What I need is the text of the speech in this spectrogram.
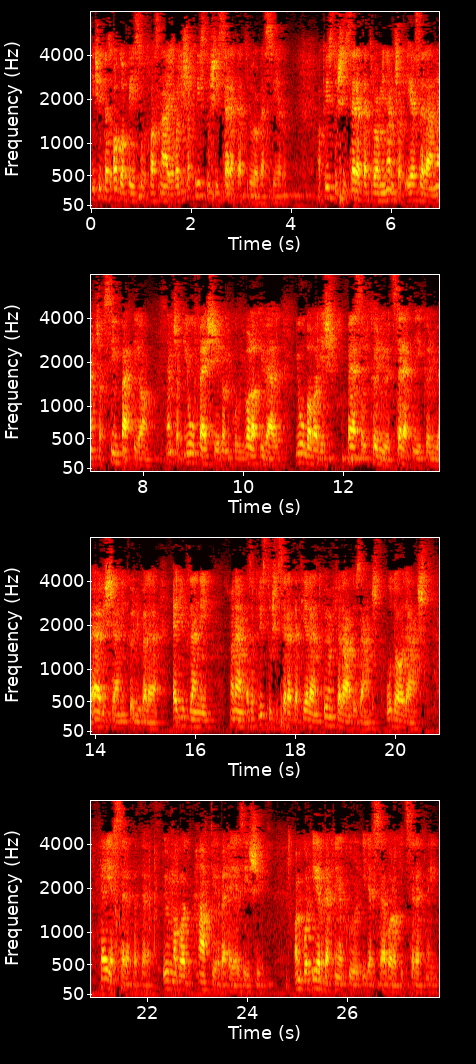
És itt az agapé szót használja, vagyis a Krisztusi szeretetről beszél. A Krisztusi szeretetről, ami nem csak érzelem, nem csak szimpátia, nem csak jó felség, amikor úgy valakivel jóba vagy, és persze, hogy könnyű őt szeretni, könnyű elviselni, könnyű vele együtt lenni, hanem ez a Krisztusi szeretet jelent önfeláldozást, odaadást, teljes szeretetet, önmagad háttérbe helyezését, amikor érdek nélkül igyekszel valakit szeretni,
